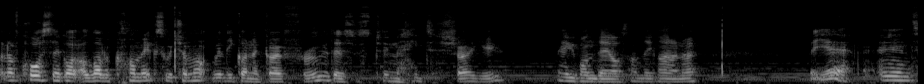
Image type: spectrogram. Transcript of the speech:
And of course I got a lot of comics, which I'm not really going to go through. There's just too many to show you. Maybe one day or something, I don't know. But yeah, and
